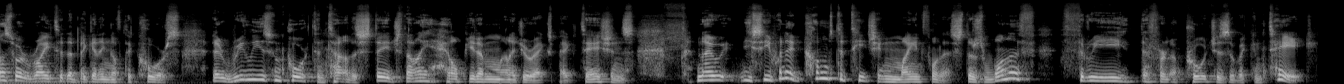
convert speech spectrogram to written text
as we're right at the beginning of the course, it really is important at this stage that I help you to manage your expectations. Now, you see, when it comes to teaching mindfulness, there's one of three different approaches that we can take.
